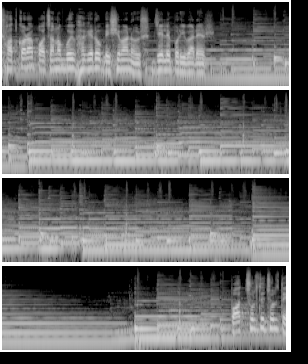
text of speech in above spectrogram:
শতকরা পঁচানব্বই ভাগেরও বেশি মানুষ জেলে পরিবারের। পথ চলতে চলতে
